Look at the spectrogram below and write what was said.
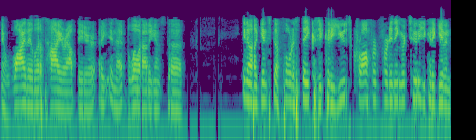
you know, why they left Heyer out there in that blowout against, uh, you know, against uh, Florida State because you could have used Crawford for an inning or two. You could have given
